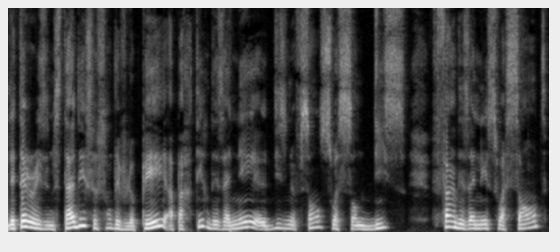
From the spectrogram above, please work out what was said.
Les terrorism studies se sont développés à partir des années 1970, euh, fin des années 60,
